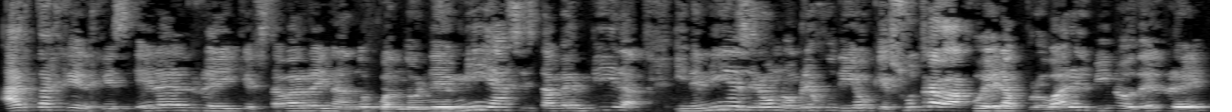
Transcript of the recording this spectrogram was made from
Artajerjes era el rey que estaba reinando cuando Nemías estaba en vida. Y Nemías era un hombre judío que su trabajo era probar el vino del rey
